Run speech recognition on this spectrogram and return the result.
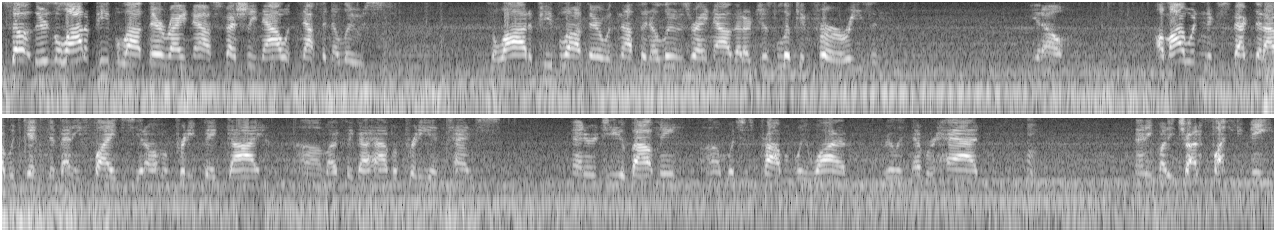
So there's a lot of people out there right now, especially now with nothing to lose. There's a lot of people out there with nothing to lose right now that are just looking for a reason. You know, um, I wouldn't expect that I would get into many fights. You know, I'm a pretty big guy. Um, I think I have a pretty intense energy about me, um, which is probably why I've really never had anybody try to fight me.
